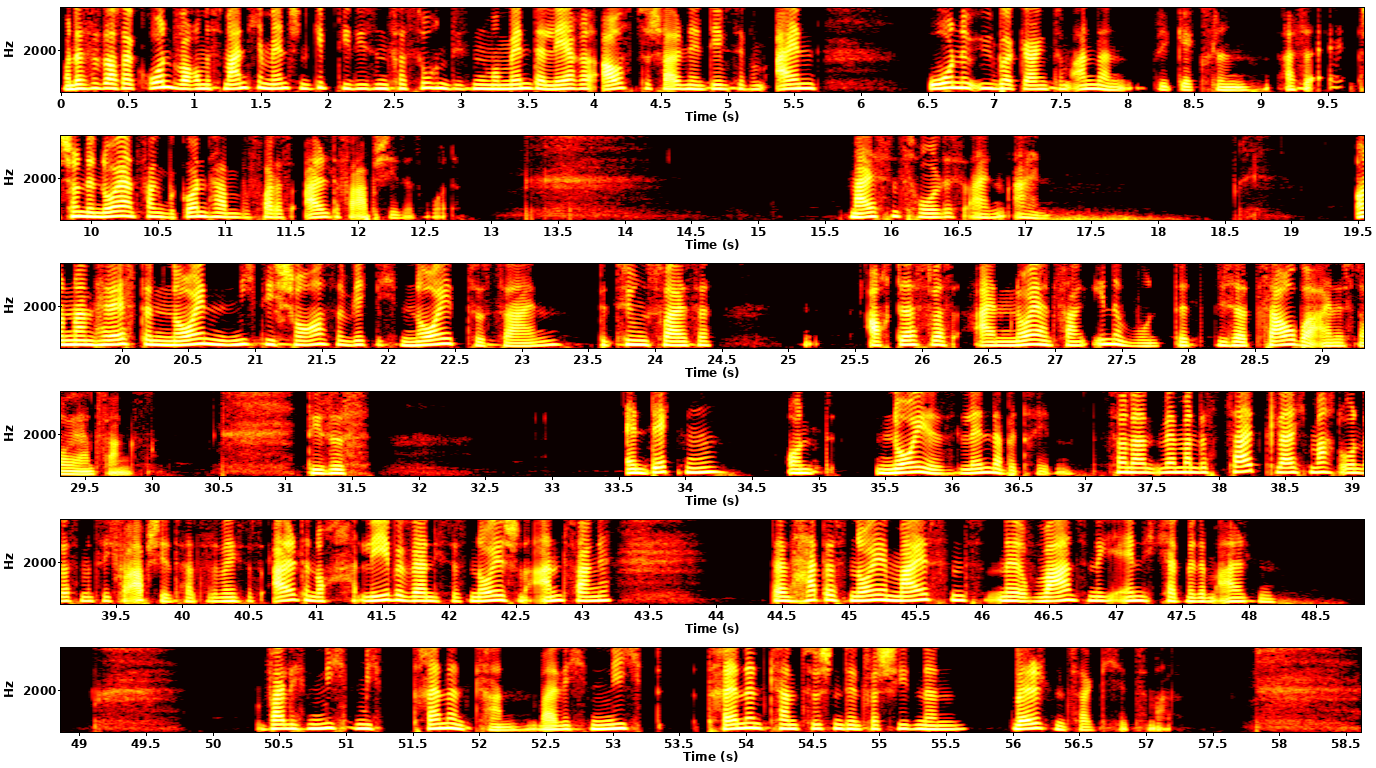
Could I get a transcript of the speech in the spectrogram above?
Und das ist auch der Grund, warum es manche Menschen gibt, die diesen versuchen, diesen Moment der Leere auszuschalten, indem sie vom einen ohne Übergang zum anderen wechseln. Also schon den Neuanfang begonnen haben, bevor das Alte verabschiedet wurde. Meistens holt es einen ein. Und man lässt dem Neuen nicht die Chance, wirklich neu zu sein, beziehungsweise auch das, was einem Neuanfang innewohnt, dieser Zauber eines Neuanfangs. Dieses Entdecken und neue Länder betreten, sondern wenn man das zeitgleich macht, ohne dass man sich verabschiedet hat, also wenn ich das Alte noch lebe, während ich das Neue schon anfange, dann hat das Neue meistens eine wahnsinnige Ähnlichkeit mit dem Alten. weil ich nicht mich trennen kann, weil ich nicht trennen kann zwischen den verschiedenen Welten, sag ich jetzt mal.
